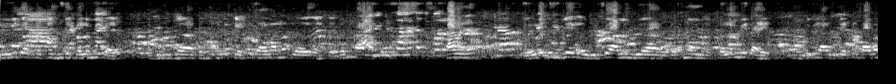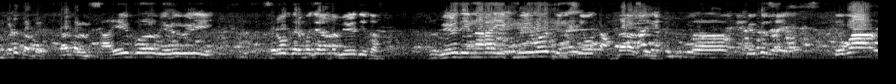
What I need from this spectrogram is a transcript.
विविध प्रश्न तुमचे कलमित आहेत. तर तुमच्या आहे. काय म्हणजे एवढे तुमचे विषय आणि अं, प्रश्न कलंबित आहेत. तुम्ही आज केसर साहेबांकडे जात आहे काय कारण आहे? साहेब वेळोवेळी सर्व कर्मचाऱ्यांना वेळ देतात. वेळ देणारा एकमेव जनसेवक आमदार असेल केळकर साहेब. तेव्हा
